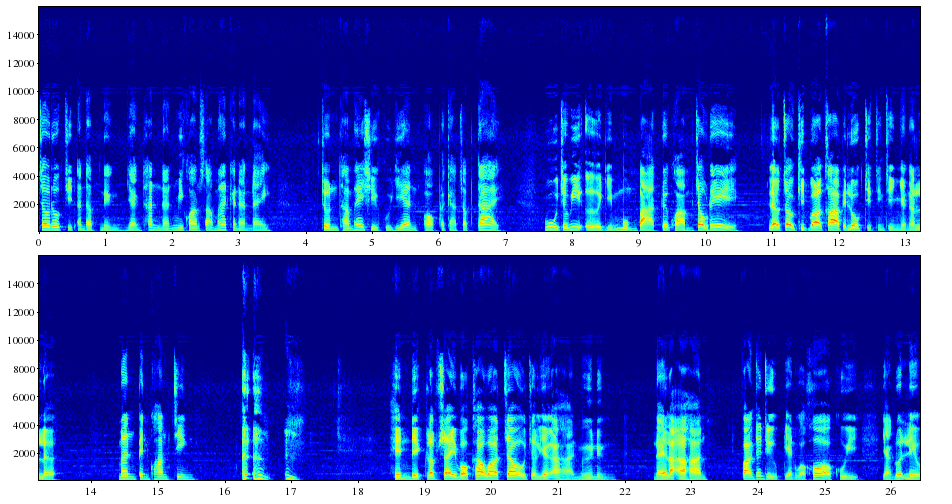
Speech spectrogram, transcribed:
เจ้าโรคจิตอันดับหนึ่งอย่างท่านนั้นมีความสามารถขนาดไหน จนทำให้ชิวกุเยี่ยนออกประกาศจับได้ วู้จะวี่เอ๋อยิ้มมุมปากด้วยความเจ้าเร่ห์แล้วเจ้าคิดว่าข้าเป็นโรคจิตจริง ๆ อย่างนั้นเหรอ มันเป็นความจริง เห็นเด็กรับใช้บอกข้าว่าเจ้าจะเลี้ยงอาหารมื้อหนึ่ง ไหนละอาหาร ฟางเจ้าจือเปลี่ยนหัวข้อคุยอย่างรวดเร็ว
